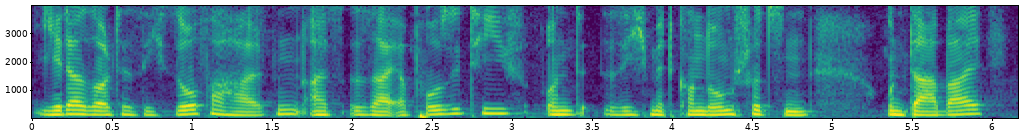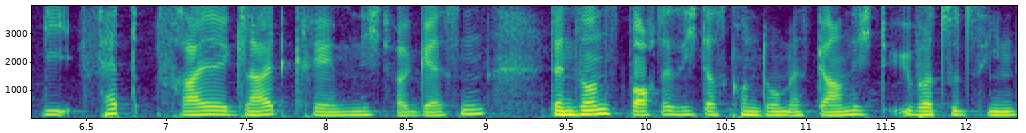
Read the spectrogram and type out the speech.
Jeder sollte sich so verhalten, als sei er positiv und sich mit Kondom schützen und dabei die fettfreie Gleitcreme nicht vergessen, denn sonst braucht er sich das Kondom erst gar nicht überzuziehen.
